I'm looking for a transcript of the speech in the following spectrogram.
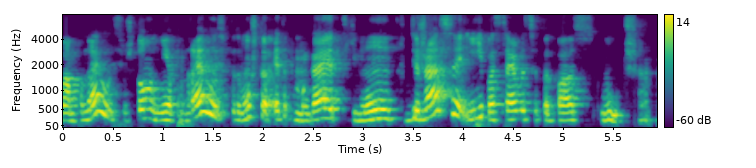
вам понравилось и что не понравилось, потому что это помогает ему держаться и подстраиваться под вас лучше.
